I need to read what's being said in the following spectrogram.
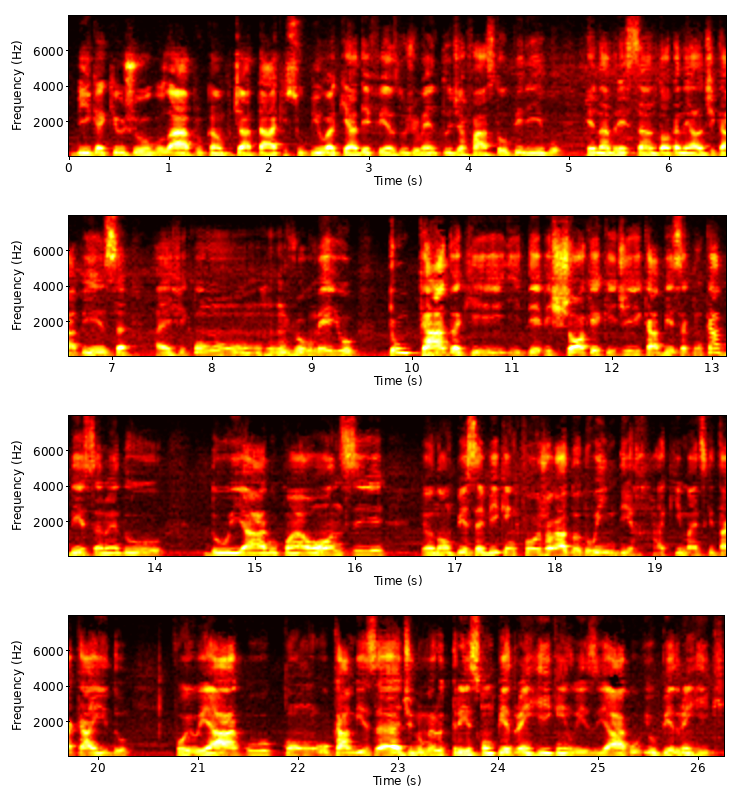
bica aqui o jogo lá para o campo de ataque. Subiu aqui a defesa do Juventude, afastou o perigo. Renan Bressan toca nela de cabeça. Aí fica um, um jogo meio truncado aqui e teve choque aqui de cabeça com cabeça, né? Do, do Iago com a 11. Eu não percebi quem foi o jogador do Inter aqui, mas que tá caído. Foi o Iago com o camisa de número 3, com Pedro Henrique, hein, Luiz? Iago e o Pedro Henrique.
